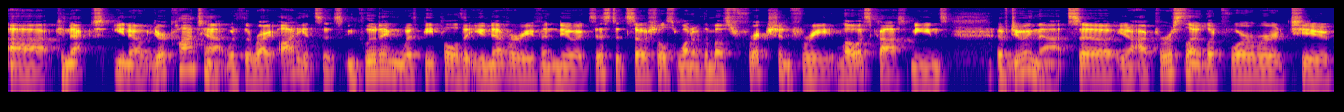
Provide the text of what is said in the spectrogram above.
uh, connect you know your content with the right audiences including with people that you never even knew existed social is one of the most friction free lowest cost means of doing that so you know i personally look forward to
